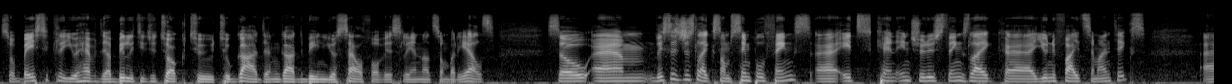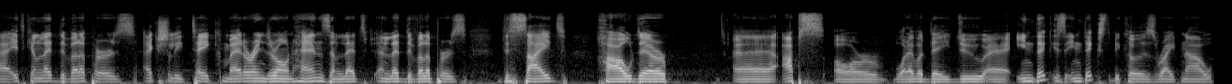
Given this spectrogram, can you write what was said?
So basically, you have the ability to talk to to God, and God being yourself, obviously, and not somebody else. So um, this is just like some simple things. Uh, it can introduce things like uh, unified semantics. Uh, it can let developers actually take matter in their own hands and let and let developers decide how their uh, apps or whatever they do uh, index is indexed. Because right now,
